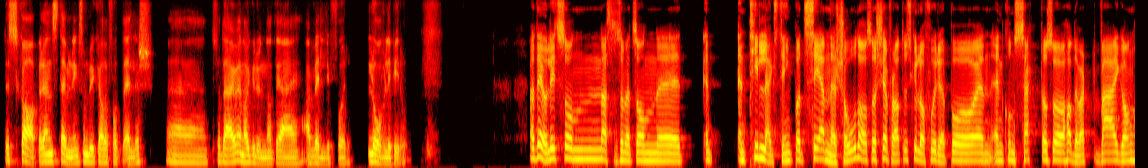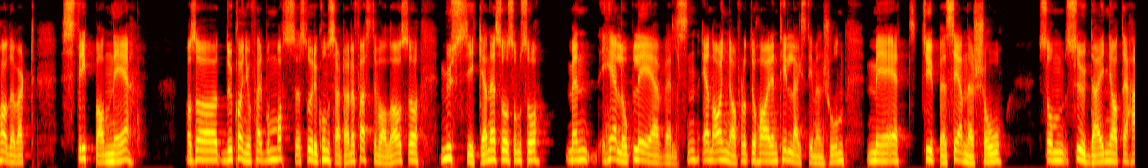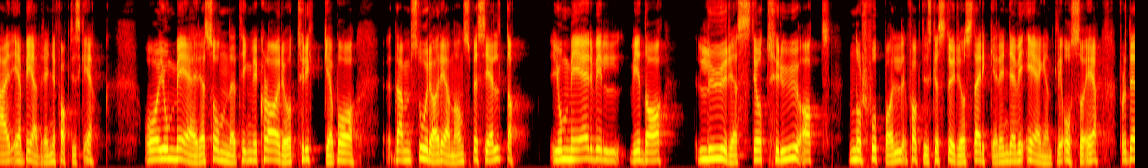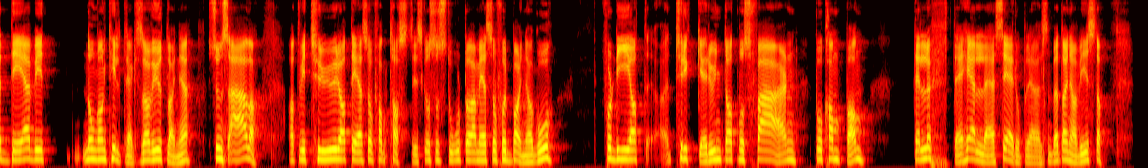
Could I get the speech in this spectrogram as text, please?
det skaper en stemning som du ikke hadde fått ellers. Eh, så det er jo en av grunnene at jeg er veldig for lovlig pyro. Ja, det er jo litt sånn nesten som et sånn eh, en, en tilleggsting på et sceneshow. da, så Se for deg at du skulle ha vært på en, en, konsert, og så hadde det vært hver gang hadde det vært strippa ned. Altså, Du kan jo dra på masse store konserter eller festivaler, og så musikken er så som så. Men hele opplevelsen er en annen, for at du har en tilleggsdimensjon med et type sceneshow som suger deg inn i at det her er bedre enn det faktisk er. Og jo mer sånne ting vi klarer å trykke på de store arenaene spesielt, da, jo mer vil vi da lures til å tro at norsk fotball faktisk er større og sterkere enn det vi egentlig også er. For det er det vi noen gang tiltrekkes av i utlandet, syns jeg, da. At vi tror at det er så fantastisk og så stort, og de er så forbanna gode. Fordi at trykket rundt atmosfæren på kampene det løfter hele seeropplevelsen på et annet vis. da.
